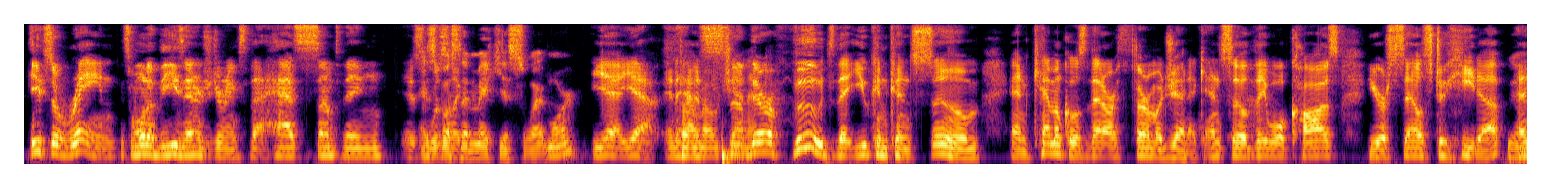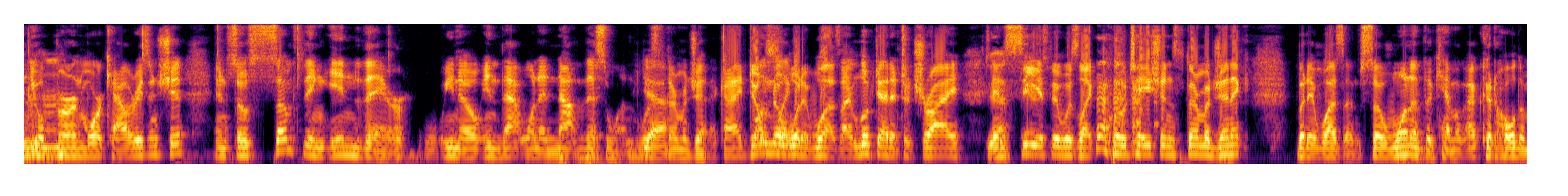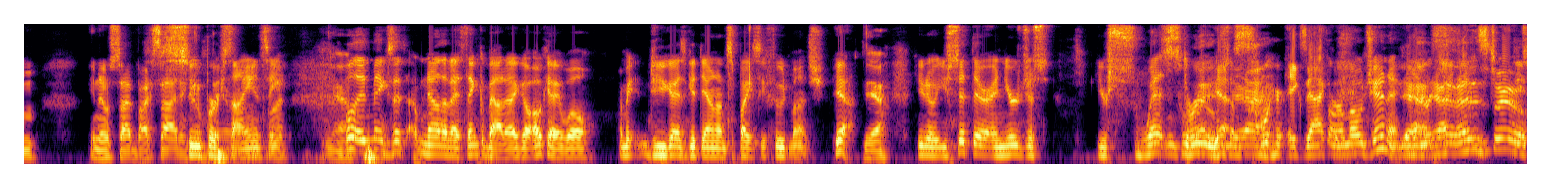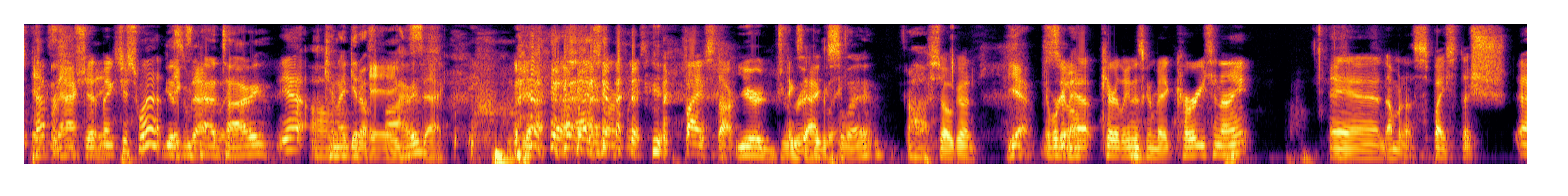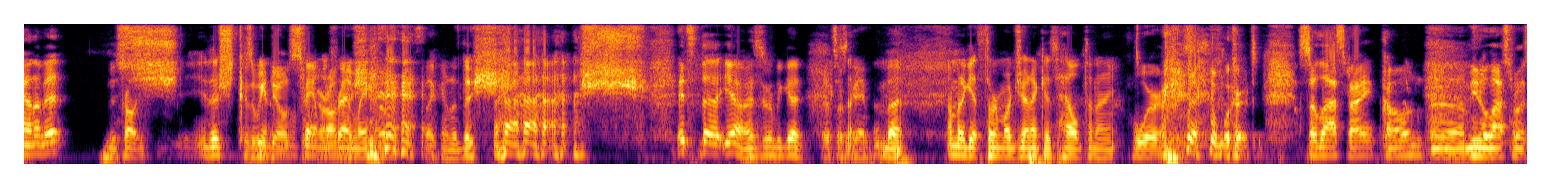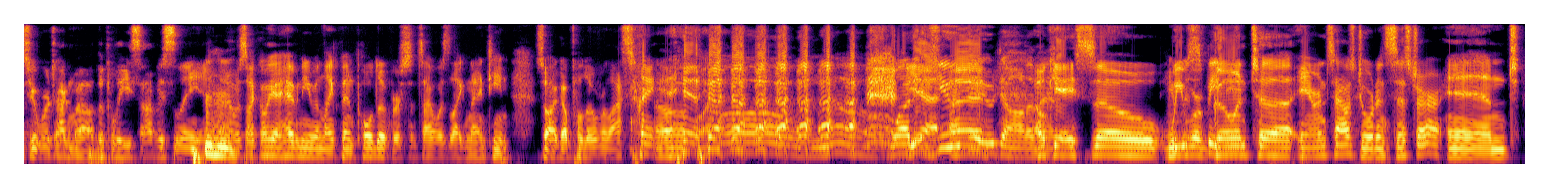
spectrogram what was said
it's a Reign. It's one of these energy drinks that has something Is, It's supposed like- to make you sweat more. Yeah, yeah. And it has some, there are foods that you can consume and chemicals that are thermogenic. And so they will cause your cells to heat up Yeah. and you'll Mhm. burn more calories and shit. And so something in there, you know, in that one and not this one was Yeah. thermogenic. I don't Plus, know like- what it was. I looked at it to try Dude, and see scares if it was like quotations thermogenic, but it wasn't. So one of the chemicals I could hold them, you know, side by side. Super compare 'em, sciencey. but- Yeah. Well, it makes it. Now that I think about it, I go, okay, well, I mean, do you guys get down on spicy food much? yeah. Yeah. You know, you sit there and you're just you're sweating Sweating, through Yeah. some Yeah. cr- Exactly. thermogenic. Yeah, You're- yeah, that is true. These peppers and shit makes you sweat. Get some pad thai. Yeah. Oh. Can I get a five? Exactly. Yeah. Five star, please. Five star. You're dripping Exactly. sweat. Oh, so good. Yeah. And we're so- gonna have Carolina's gonna make curry tonight, and I'm gonna spice the sh out of it. Probably the sh because we you know, don't swear family on friendly. This show. It's like under the sh- shh. it's the yeah, it's gonna be good. That's So- okay. but I'm gonna get thermogenic as hell tonight. Word, word. So last night, Colin, um, you know, last time I was here, we were talking about the police, obviously, and Mhm. I was like, "Oh yeah, I haven't even like been pulled over since I was like 19." So I got pulled over last night. Oh, no. What Yeah, did you uh, do, Donovan? Okay, so He we were speeding. going to Aaron's house, Jordan's sister, and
